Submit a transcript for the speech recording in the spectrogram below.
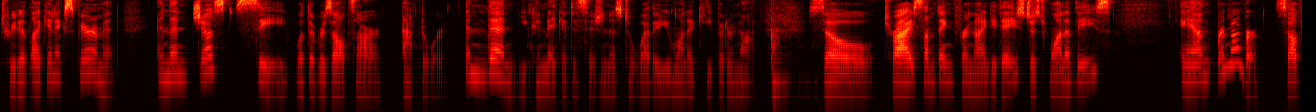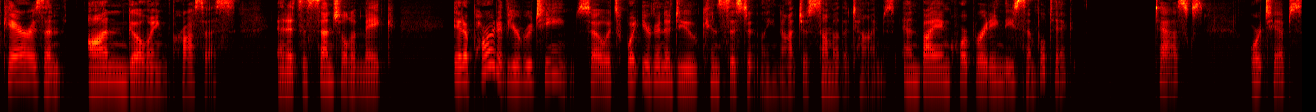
Treat it like an experiment and then just see what the results are afterward. And then you can make a decision as to whether you want to keep it or not. So try something for 90 days, just one of these. And remember, self care is an ongoing process, and it's essential to make it a part of your routine. So it's what you're going to do consistently, not just some of the times. And by incorporating these simple tasks or tips,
